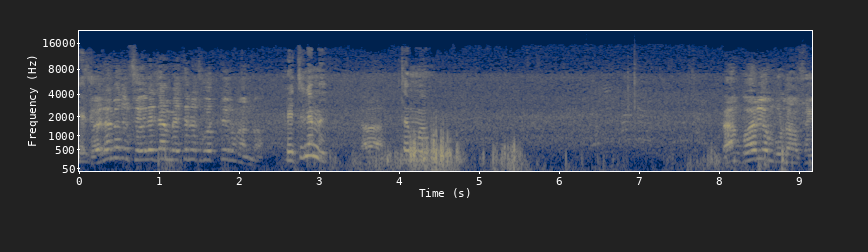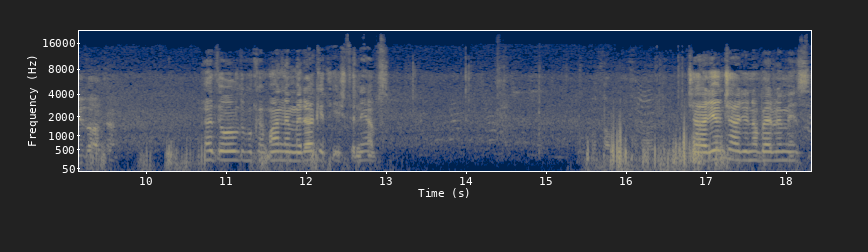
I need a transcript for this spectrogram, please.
Gel. Söylemedim söyleyeceğim Metin'e götürüyorum onu. Metin'e mi? Ha. Tamam. Ben görüyorum buradan suyu zaten. Hadi oldu bakalım. Annem merak ediyor işte ne yapsın. Çağırıyorsun çağırıyorsun haber vermeyiz.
